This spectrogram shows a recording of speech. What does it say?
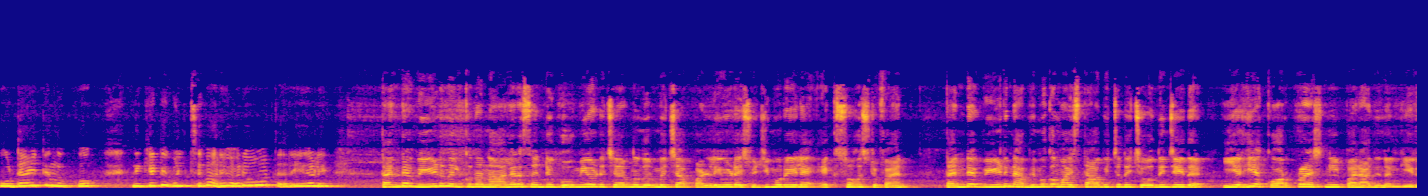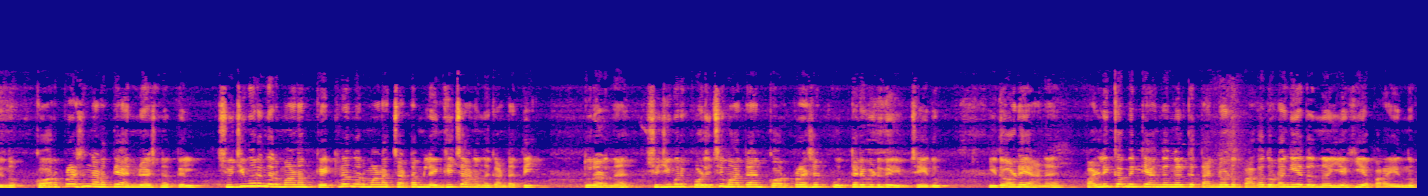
കൂട്ടായിട്ട് നിൽക്കും നിക്കട്ട് വിളിച്ച് പറയും ഓരോ തെറികളി. തന്റെ വീട് നിൽക്കുന്ന നാലര സെന്റ് ഭൂമിയോട് ചേർന്ന് നിർമ്മിച്ച പള്ളിയുടെ ശുചിമുറിയിലെ എക്സോസ്റ്റ് ഫാൻ തന്റെ വീടിന് അഭിമുഖമായി സ്ഥാപിച്ചത് ചോദ്യം ചെയ്ത് യഹിയ കോർപ്പറേഷനിൽ പരാതി നൽകിയിരുന്നു. കോർപ്പറേഷൻ നടത്തിയ അന്വേഷണത്തിൽ ശുചിമുറി നിർമ്മാണം കെട്ടിട നിർമ്മാണ ചട്ടം ലംഘിച്ചാണെന്ന് കണ്ടെത്തി. തുടർന്ന് ശുചിമുറി പൊളിച്ചു മാറ്റാൻ കോർപ്പറേഷൻ ഉത്തരവിടുകയും ചെയ്തു. ഇതോടെയാണ് പള്ളി കമ്മിറ്റി അംഗങ്ങൾക്ക് തന്നോട് പക തുടങ്ങിയതെന്ന് യഹിയ പറയുന്നു.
